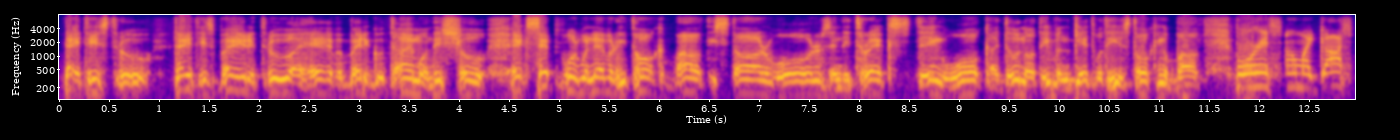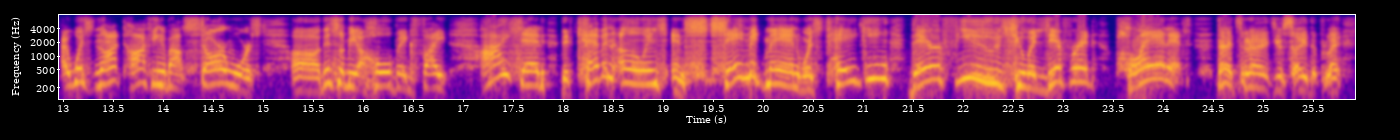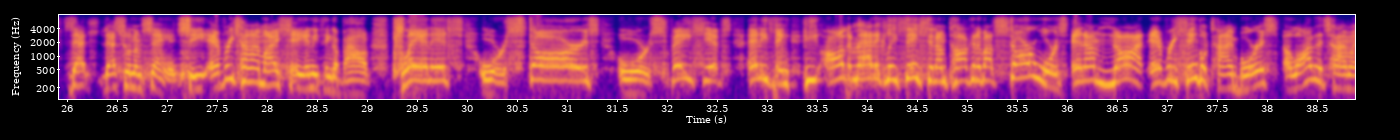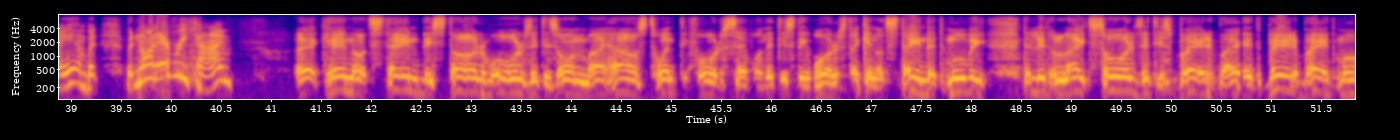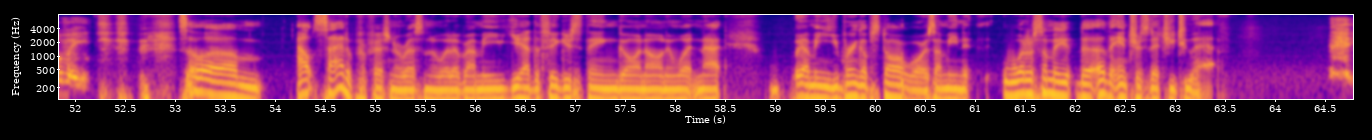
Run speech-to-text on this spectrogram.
That is true. That is very true. I have a very good time on this show, except for whenever he talk about the Star Wars and the Trek thing walk. I do not even get what he is talking about. Boris, oh my gosh, I was not talking about Star Wars. Uh, this will be a whole big fight. I said that Kevin Owens and Shane McMahon was taking their fuse to a different planet. That's right. You say the play. That's that's what I'm saying. See, every time I say anything about planets or stars or spaceships, anything, he automatically thinks that I'm talking about Star Wars, and I'm not every single time, Boris. A lot of the time I am, but but not every time. I cannot stand the Star Wars. It is on my house 24 7. It is the worst. I cannot stand that movie. The little light swords. It is bad, bad. Very bad movie. So um, outside of professional wrestling or whatever, I mean, you have the figures thing going on and whatnot. I mean, you bring up Star Wars. I mean, what are some of the other interests that you two have?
